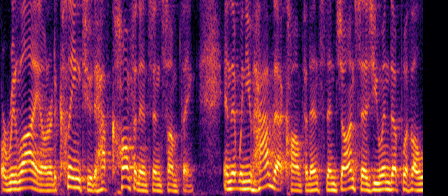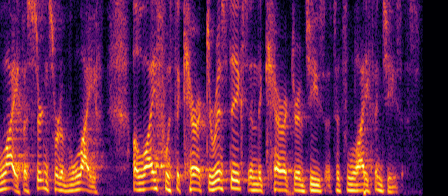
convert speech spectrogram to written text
or rely on or to cling to, to have confidence in something. And that when you have that confidence, then John says you end up with a life, a certain sort of life, a life with the characteristics and the character of Jesus. It's life in Jesus.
